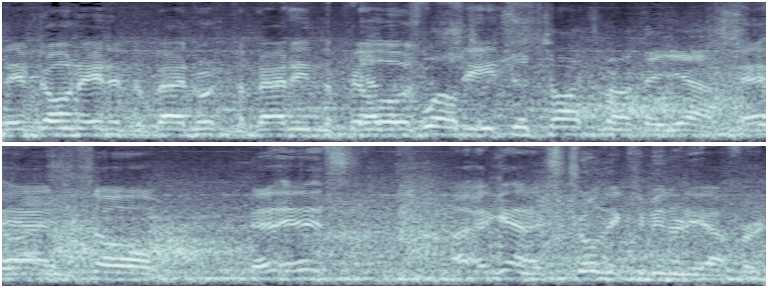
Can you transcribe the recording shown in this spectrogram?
they've donated the bed, the bedding, the pillows, well, the sheets, just talked about that, yes. And right. so it, it's uh, again, it's truly a community effort.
